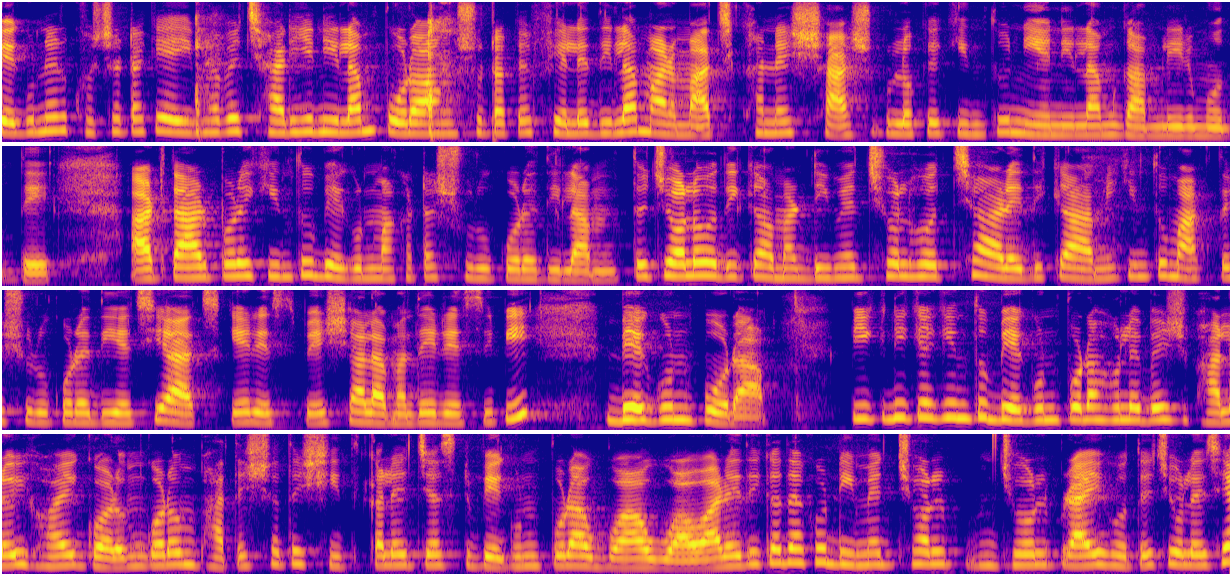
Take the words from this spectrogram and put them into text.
বেগুনের খোসাটাকে এইভাবে ছাড়িয়ে নিলাম, পোড়া অংশটাকে ফেলে দিলাম আর মাঝখানের শ্বাসগুলোকে কিন্তু নিয়ে নিলাম গামলির মধ্যে। আর তারপরে কিন্তু বেগুন মাখাটা শুরু করে দিলাম। তো চলো ওদিকে আমার ডিমের ঝোল হচ্ছে আর এদিকে আমি কিন্তু মাখতে শুরু করে দিয়েছি আজকের স্পেশাল আমাদের রেসিপি বেগুন পোড়া। পিকনিকে কিন্তু বেগুন পোড়া হলে বেশ ভালোই হয়। গরম গরম ভাতের সাথে শীতকালে জাস্ট বেগুন পোড়া ওয়া ওয়া আর এদিকে দেখো ডিমের ঝোল ঝোল প্রায় হতে চলেছে।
